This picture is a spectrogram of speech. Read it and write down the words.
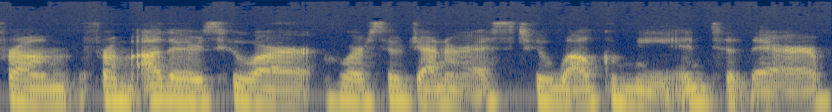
from from others who are who are so generous to welcome me into their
